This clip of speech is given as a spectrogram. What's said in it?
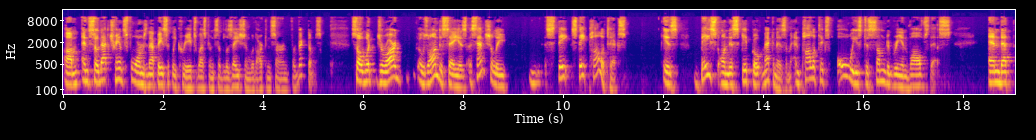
Um, and so that transforms and that basically creates Western civilization with our concern for victims. So what Girard goes on to say is essentially state state politics is based on this scapegoat mechanism. And politics always, to some degree, involves this. And that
